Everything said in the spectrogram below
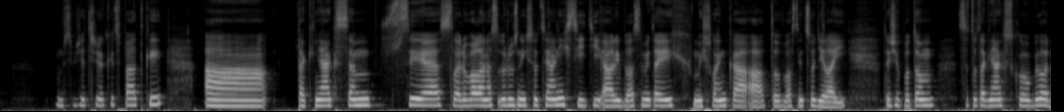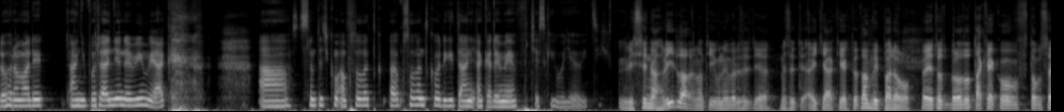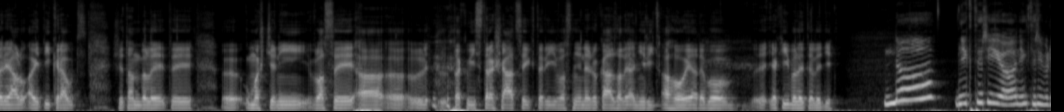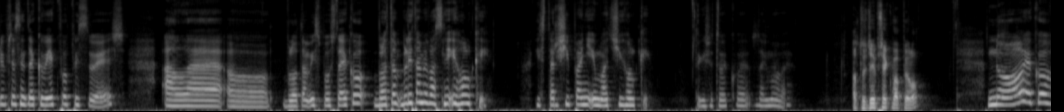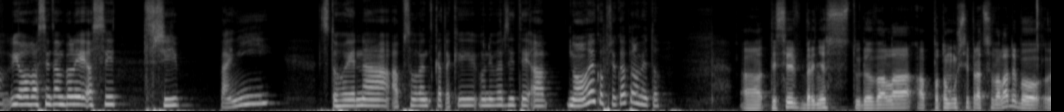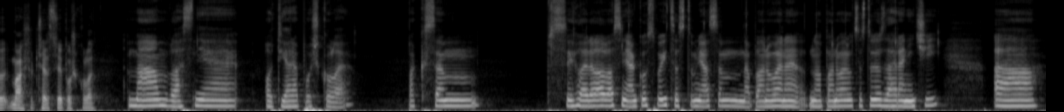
myslím, že tři roky zpátky. A tak nějak jsem si je sledovala na různých sociálních sítí a líbila se mi ta jejich myšlenka a to vlastně, co dělají. Takže potom se to tak nějak skloubilo dohromady, ani pořádně nevím jak. a jsem teď absolvent, absolventkou digitální akademie v Českých Budějovicích. Když jsi nahlídla na té univerzitě mezi ty ITáky, jak to tam vypadalo? Je to, bylo to tak jako v tom seriálu IT Crowds, že tam byly ty uh, umaštěný vlasy a uh, takový strašáci, který vlastně nedokázali ani říct ahoj, nebo jaký byli ty lidi? No, někteří jo, někteří byli přesně takový, jak popisuješ, ale uh, bylo tam i spousta, jako, bylo tam, byly tam i vlastně i holky i starší paní, i mladší holky. Takže to jako je zajímavé. A to tě překvapilo? No, jako jo, vlastně tam byly asi tři paní, z toho jedna absolventka taky univerzity a no, jako překvapilo mě to. A ty jsi v Brně studovala a potom už si pracovala, nebo eh, máš to čerstvě po škole? Mám vlastně od jara po škole. Pak jsem si hledala vlastně nějakou svoji cestu. Měla jsem naplánované, naplánovanou cestu do zahraničí a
